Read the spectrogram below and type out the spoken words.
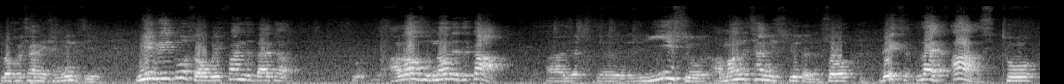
local Chinese community. When we do so, we find that uh, a lot of knowledge gap and uh, issue among the Chinese students. So this led us to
